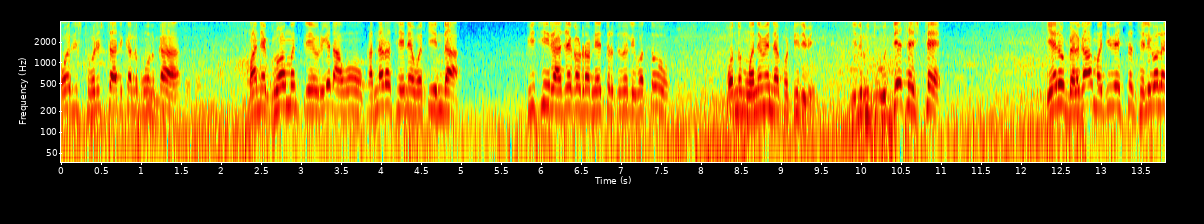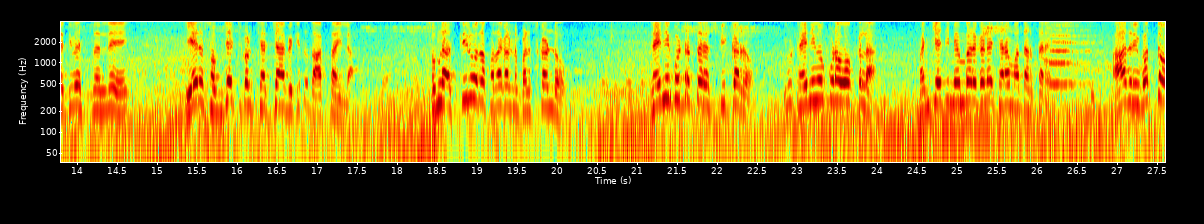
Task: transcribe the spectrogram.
ಪೊಲೀಸ್ ವರಿಷ್ಠಾಧಿಕಾರಿಗಳ ಮೂಲಕ ಮಾನ್ಯ ಗೃಹ ಮಂತ್ರಿಯವರಿಗೆ ನಾವು ಕನ್ನಡ ಸೇನೆ ವತಿಯಿಂದ ಪಿ ಸಿ ರಾಜೇಗೌಡರ ನೇತೃತ್ವದಲ್ಲಿ ಇವತ್ತು ಒಂದು ಮನವಿಯನ್ನು ಕೊಟ್ಟಿದ್ದೀವಿ. ಇದ್ರ ಉದ್ದೇಶ ಎಷ್ಟೇ ಏನು ಬೆಳಗಾವಿ ಅಧಿವೇಶನ ಚಳಿಗಾಲ ಅಧಿವೇಶನದಲ್ಲಿ ಏನು ಸಬ್ಜೆಕ್ಟ್ಗಳು ಚರ್ಚೆ ಆಗಬೇಕಿತ್ತು ಅದು ಆಗ್ತಾ ಇಲ್ಲ. ಸುಮ್ಮನೆ ಅಶ್ಲೀಲವಾದ ಪದಗಳನ್ನ ಬಳಸ್ಕೊಂಡು ಟ್ರೈನಿಂಗ್ ಕೊಟ್ಟಿರ್ತಾರೆ ಸ್ಪೀಕರು ಇವು ಟ್ರೈನಿಂಗು ಕೂಡ ಹೋಗಲ್ಲ ಪಂಚಾಯತಿ ಮೆಂಬರ್ಗಳೇ ಚೆನ್ನಾಗಿ ಮಾತಾಡ್ತಾರೆ. ಆದರೆ ಇವತ್ತು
